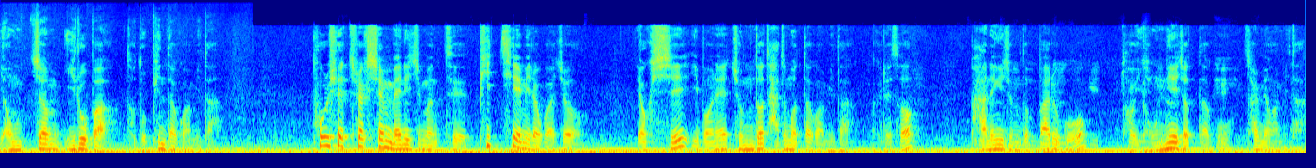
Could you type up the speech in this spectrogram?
0.15바 더 높인다고 합니다. 폴쉐 트랙션 매니지먼트 PTM이라고 하죠. 역시 이번에 좀 더 다듬었다고 합니다. 그래서 반응이 좀 더 빠르고 더 영리해졌다고 설명합니다.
